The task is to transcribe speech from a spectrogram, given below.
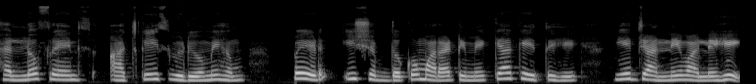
हेलो फ्रेंड्स आज के इस वीडियो में हम पेड़ इस शब्द को मराठी में क्या कहते हैं, ये जानने वाले हैं।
